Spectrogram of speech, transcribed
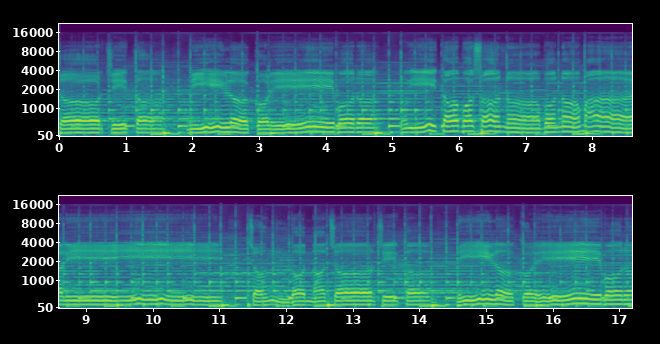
ଚର୍ଚିତ ନୀଳ କଳେବର ଇତ ବସନ ବନମାଳି ଚନ୍ଦନ ଚର୍ଚିତ ନୀଳ କଳେବର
